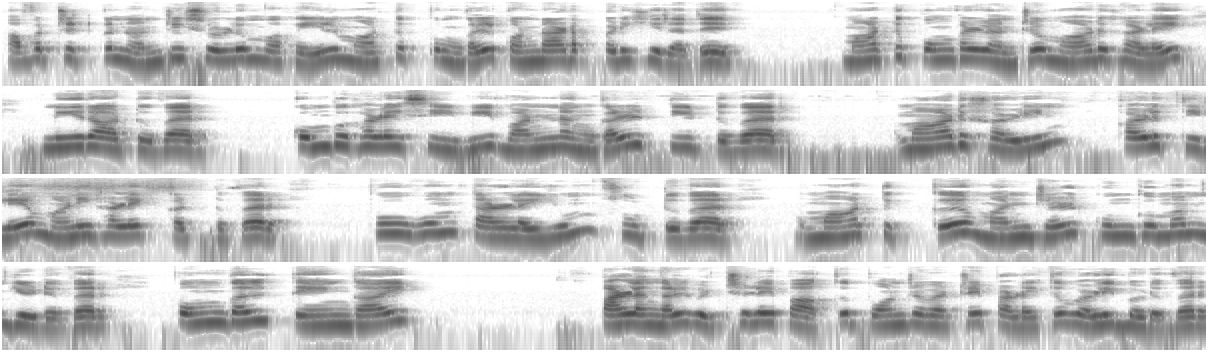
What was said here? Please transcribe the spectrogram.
அவற்றிற்கு நன்றி சொல்லும் வகையில் மாட்டுப்பொங்கல் கொண்டாடப்படுகிறது. மாட்டுப் பொங்கலன்று மாடுகளை நீராட்டுவர். கொம்புகளை சீவி வண்ணங்கள் தீட்டுவர். மாடுகளின் கழுத்திலே மணிகளைக் கட்டுவர். பூவும் தழையும் சூட்டுவர். மாட்டுக்கு மஞ்சள் குங்குமம் இடுவர். பொங்கல் தேங்காய் பழங்கள் வெற்றிலை பாக்கு போன்றவற்றை படைத்து வழிபடுவர்.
